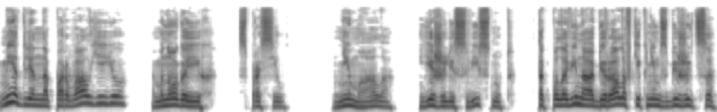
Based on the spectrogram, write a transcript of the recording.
медленно порвал ее. «Много их?» — спросил. «Немало. Ежели свистнут, так половина обираловки к ним сбежится.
